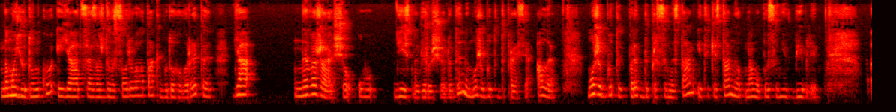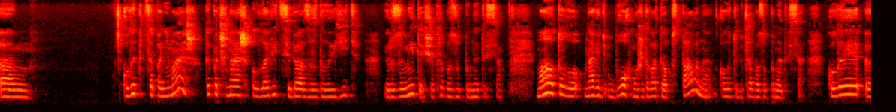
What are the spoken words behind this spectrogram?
на мою думку, і я це завжди висловлювала так і буду говорити. Я не вважаю, що у дійсно віруючої людини може бути депресія, але може бути переддепресивний стан, і такі стани нам описані в Біблії. Ем, коли ти це розумієш, ти починаєш ловити себе заздалегідь і розуміти, що треба зупинитися. Мало того, навіть Бог може давати обставини, коли тобі треба зупинитися. Коли е,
